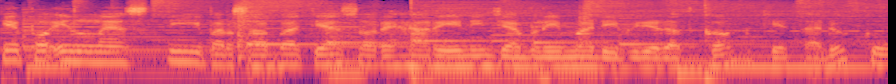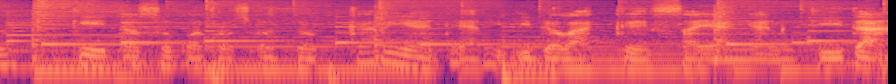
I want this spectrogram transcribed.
Kepoin Lesti persahabat ya sore hari ini jam 5 di video.com kita dukung, kita support terus untuk karya dari idola kesayangan kita.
